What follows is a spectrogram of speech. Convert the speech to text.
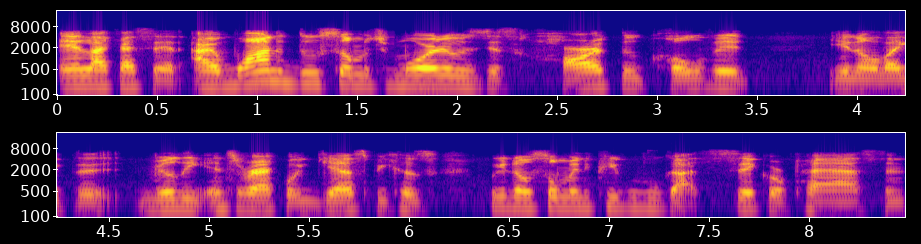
And like I said, I want to do so much more. It was just hard through COVID, you know, like to really interact with guests because we know so many people who got sick or passed. And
